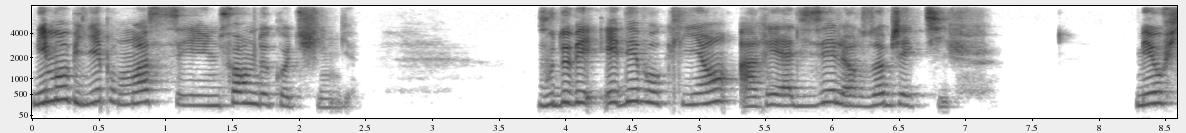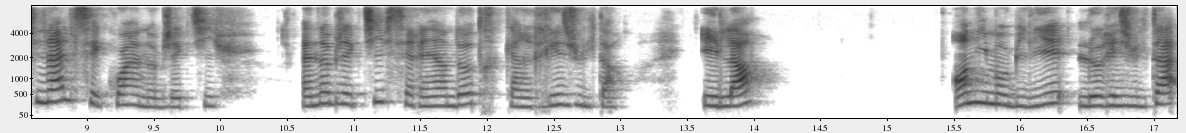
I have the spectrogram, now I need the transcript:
L'immobilier pour moi c'est une forme de coaching. Vous devez aider vos clients à réaliser leurs objectifs. Mais au final, c'est quoi un objectif? Un objectif, c'est rien d'autre qu'un résultat. Et là, en immobilier, le résultat,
